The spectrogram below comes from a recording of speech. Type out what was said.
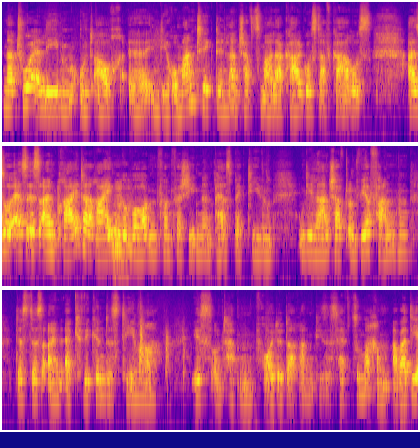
Naturerleben und auch äh, in die Romantik, den Landschaftsmaler Karl Gustav Karus. Also es ist ein breiter Reigen mhm. geworden von verschiedenen Perspektiven in die Landschaft und wir fanden, dass das ein erquickendes Thema ist und hatten Freude daran, dieses Heft zu machen. Aber die,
